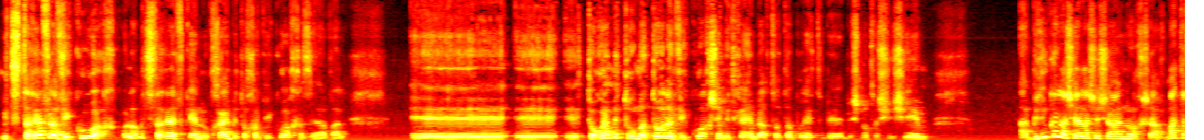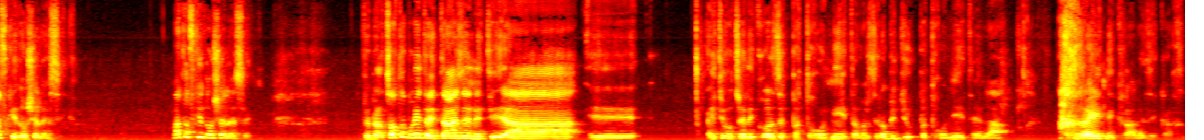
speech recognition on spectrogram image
מצטרף לוויכוח, הוא לא מצטרף, כן, הוא חי בתוך הוויכוח הזה, אבל תורם את תרומתו לוויכוח שמתקיים בארצות הברית בשנות ה-60, בדיוק על השאלה ששאלנו עכשיו, מה תפקידו של עסק? מה תפקידו של עסק? ובארצות הברית הייתה איזו נטייה, הייתי רוצה לקרוא לזה פטרונית, אבל זה לא בדיוק פטרונית, אלא אחראית נקרא לזה ככה.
